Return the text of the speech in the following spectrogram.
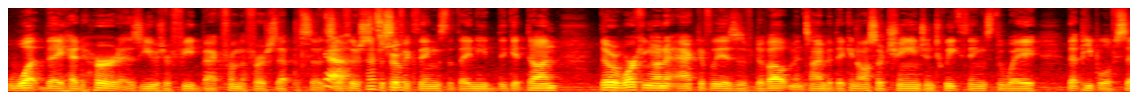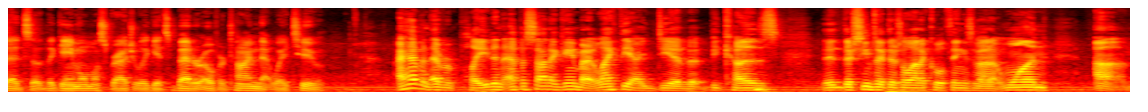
what they had heard as user feedback from the first episode so if there's specific things that they need to get done they were working on it actively as of development time but they can also change and tweak things the way that people have said so the game almost gradually gets better over time that way too I haven't ever played an episodic game, but I like the idea of it because th- there seems like there's a lot of cool things about it. One, um,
